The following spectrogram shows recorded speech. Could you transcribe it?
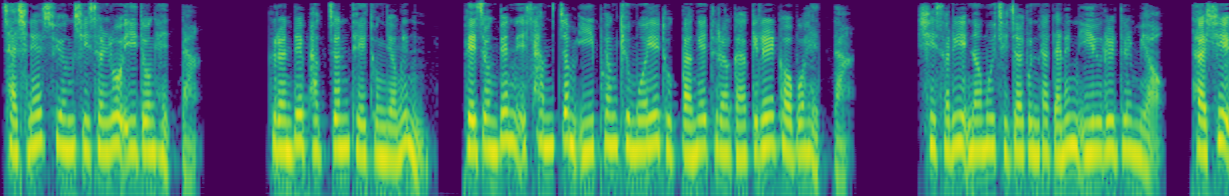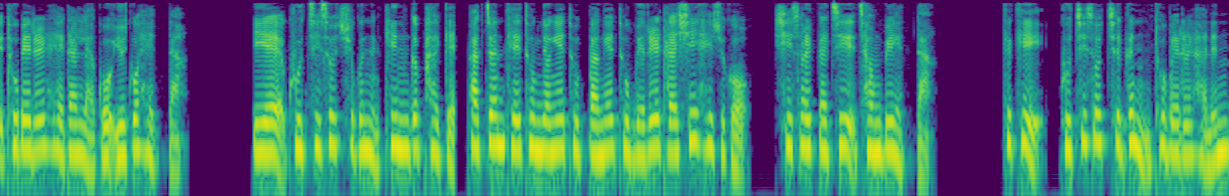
자신의 수용시설로 이동했다. 그런데 박 전 대통령은 배정된 3.2평 규모의 독방에 들어가기를 거부했다. 시설이 너무 지저분하다는 이유를 들며 다시 도배를 해달라고 요구했다. 이에 구치소 측은 긴급하게 박 전 대통령의 독방의 도배를 다시 해주고 시설까지 정비했다. 특히 구치소 측은 도배를 하는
